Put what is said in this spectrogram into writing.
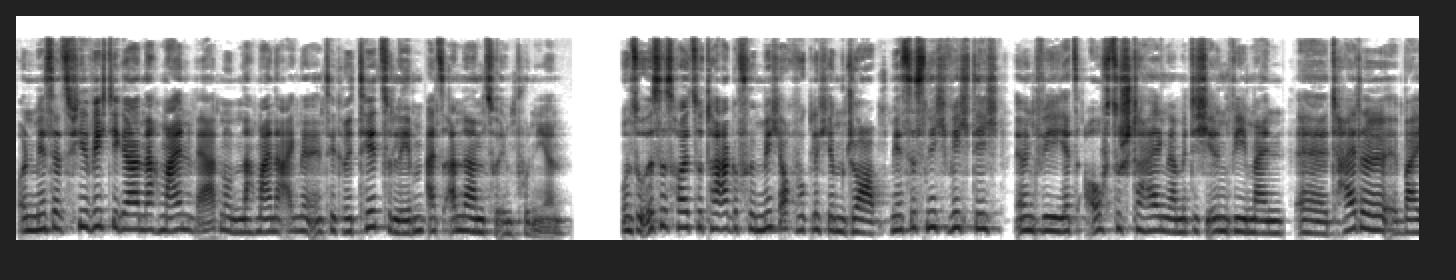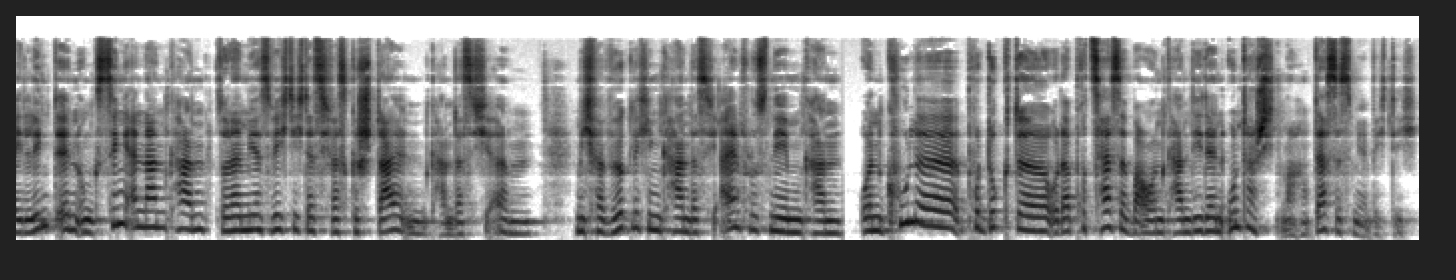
Und mir ist jetzt viel wichtiger, nach meinen Werten und nach meiner eigenen Integrität zu leben, als anderen zu imponieren. Und so ist es heutzutage für mich auch wirklich im Job. Mir ist es nicht wichtig, irgendwie jetzt aufzusteigen, damit ich irgendwie meinen äh, Titel bei LinkedIn und Xing ändern kann, sondern mir ist wichtig, dass ich was gestalten kann, dass ich ähm, mich verwirklichen kann, dass ich Einfluss nehmen kann und coole Produkte oder Prozesse bauen kann, die den Unterschied machen. Das ist mir wichtig.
